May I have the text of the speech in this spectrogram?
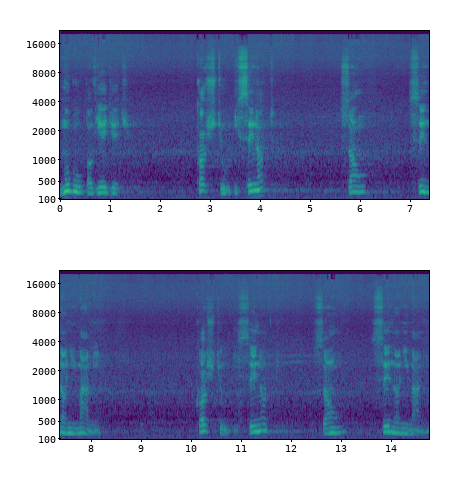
mógł powiedzieć Kościół i synod są synonimami. Kościół i synod są synonimami.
